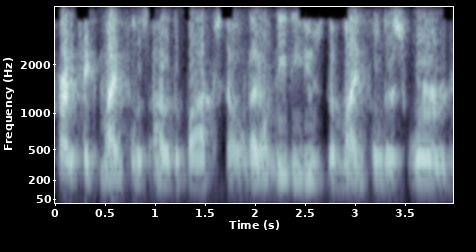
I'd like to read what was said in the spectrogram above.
try to take mindfulness out of the box though, and I don't need to use the mindfulness word.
